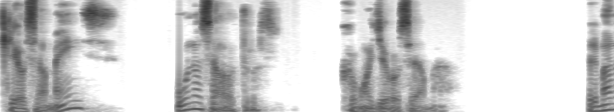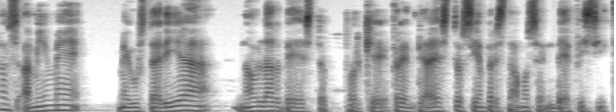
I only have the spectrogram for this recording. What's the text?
que os améis unos a otros como yo os he amado. Hermanos, a mí me, me gustaría no hablar de esto porque frente a esto siempre estamos en déficit.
